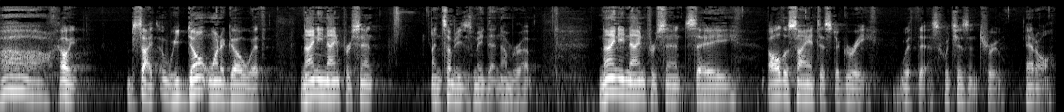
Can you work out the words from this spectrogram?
Oh, oh, besides, we don't want to go with 99%, and somebody just made that number up. 99% say all the scientists agree with this, which isn't true at all.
